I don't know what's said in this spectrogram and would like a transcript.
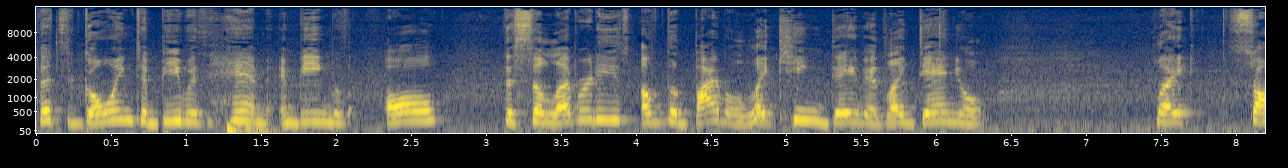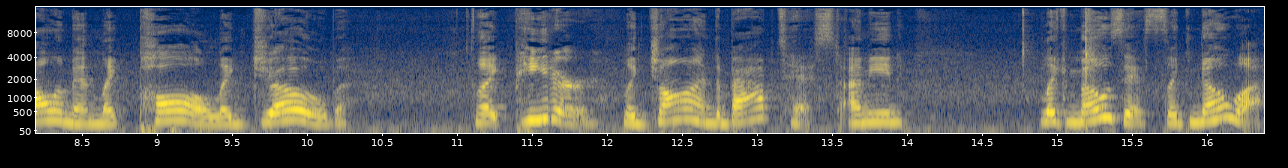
That's going to be with Him and being with all the celebrities of the Bible, like King David, like Daniel, like Solomon, like Paul, like Job, like Peter, like John the Baptist. I mean, like Moses, like Noah.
